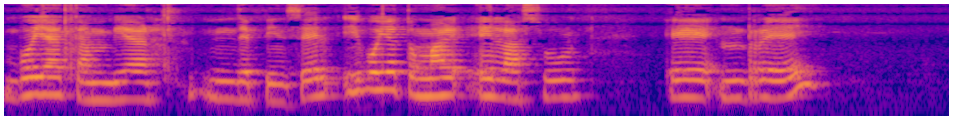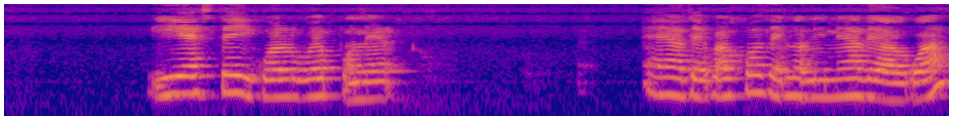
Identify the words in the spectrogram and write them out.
Voy a cambiar de pincel y voy a tomar el azul eh, rey y este igual lo voy a poner eh, debajo de la línea de agua.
